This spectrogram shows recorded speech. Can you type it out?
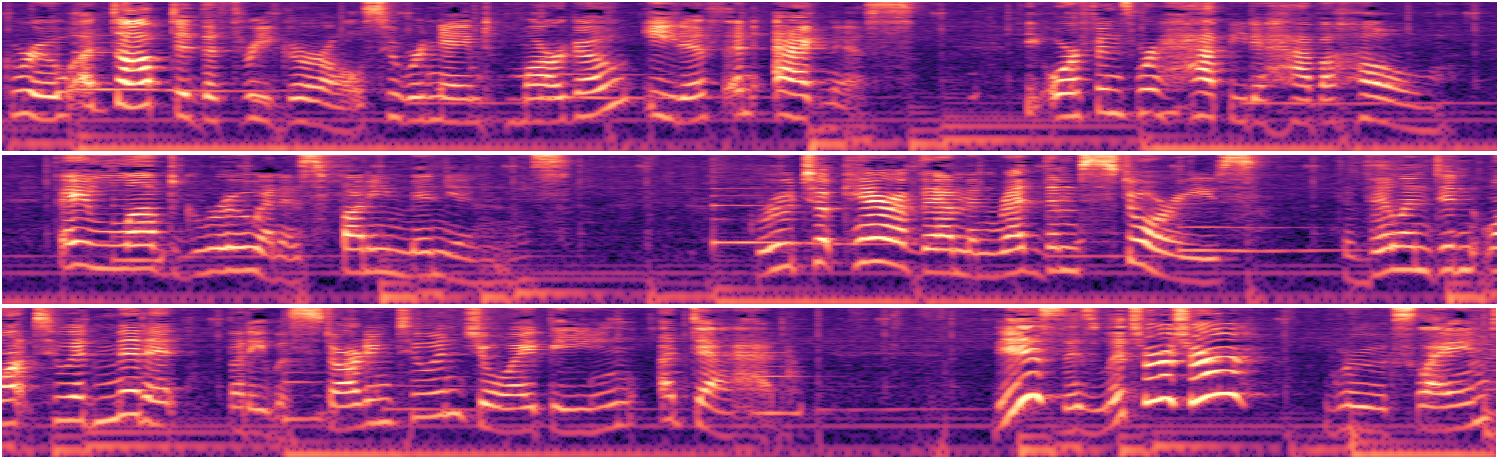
Gru adopted the three girls, who were named Margot, Edith, and Agnes. The orphans were happy to have a home. They loved Gru and his funny minions. Gru took care of them and read them stories. The villain didn't want to admit it, but he was starting to enjoy being a dad. This is literature? Gru exclaimed.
